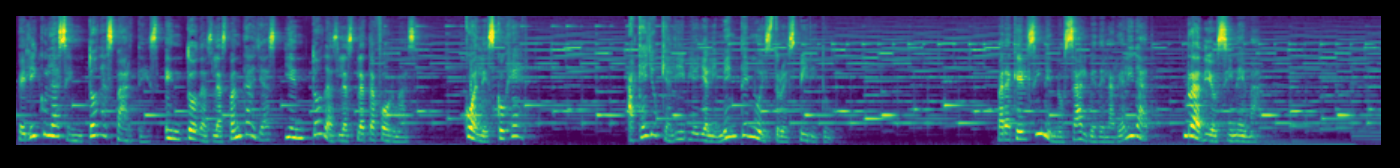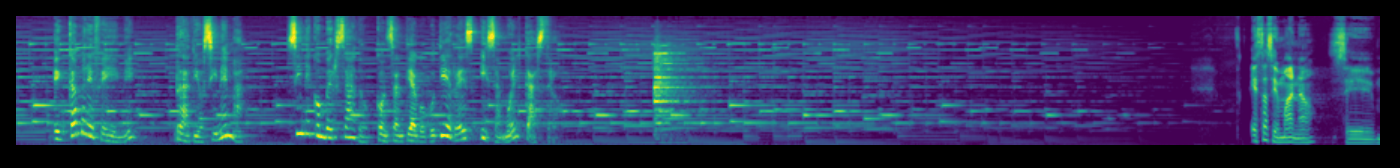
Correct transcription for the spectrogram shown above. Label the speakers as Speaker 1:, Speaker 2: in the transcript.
Speaker 1: Películas en todas partes, en todas las pantallas y en todas las plataformas. ¿Cuál escoger? Aquello que alivie y alimente nuestro espíritu. Para que el cine nos salve de la realidad, Radio Cinema. En Cámara FM, Radio Cinema. Cine conversado con Santiago Gutiérrez y Samuel Castro.
Speaker 2: Esta semana se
